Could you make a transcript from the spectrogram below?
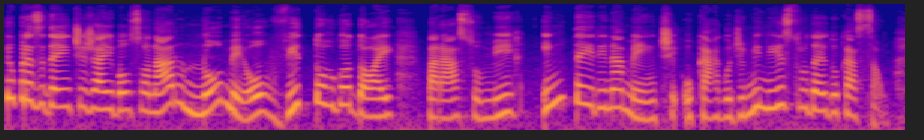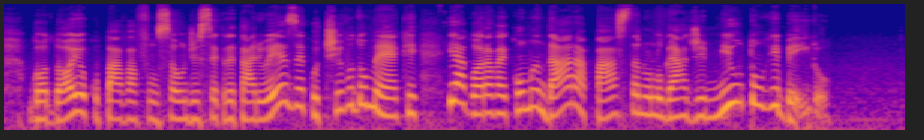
E o presidente Jair Bolsonaro nomeou Vitor Godoy para assumir interinamente o cargo de ministro da Educação. Godoy ocupava a função de secretário executivo do MEC e agora vai comandar a pasta no lugar de Milton Ribeiro.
